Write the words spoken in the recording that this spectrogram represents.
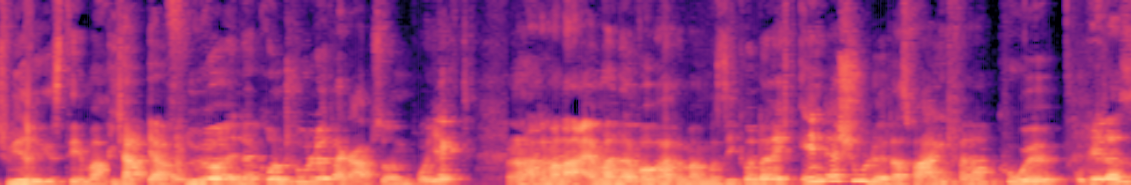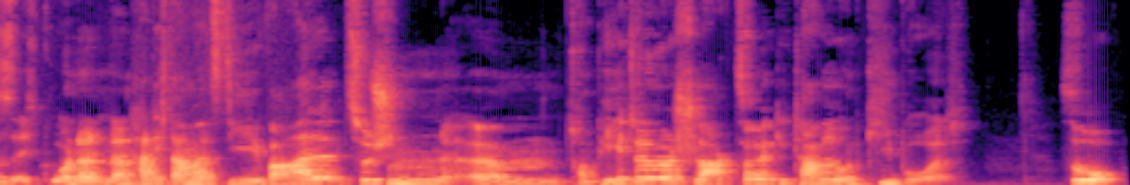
schwieriges Thema. Ich habe ja früher in der Grundschule, da gab es so ein Projekt, dann hatte man einmal in der Woche hatte man Musikunterricht in der Schule. Das war eigentlich verdammt cool. Okay, das ist echt cool. Und dann, dann hatte ich damals die Wahl zwischen ähm, Trompete, Schlagzeug, Gitarre und Keyboard. So,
